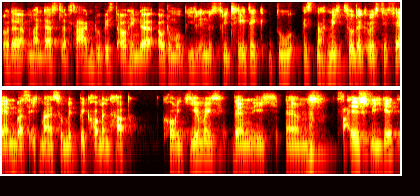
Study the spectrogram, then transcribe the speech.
oder man darf es glaube sagen, du bist auch in der Automobilindustrie tätig. Du bist noch nicht so der größte Fan, was ich mal so mitbekommen habe. Korrigiere mich, wenn ich ähm, falsch liege.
